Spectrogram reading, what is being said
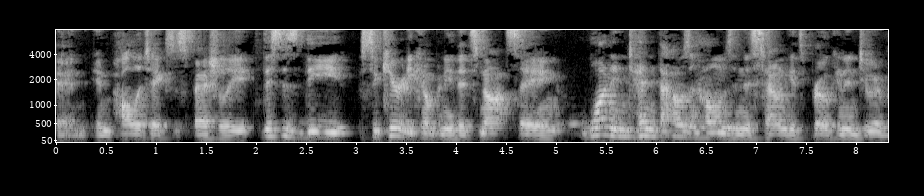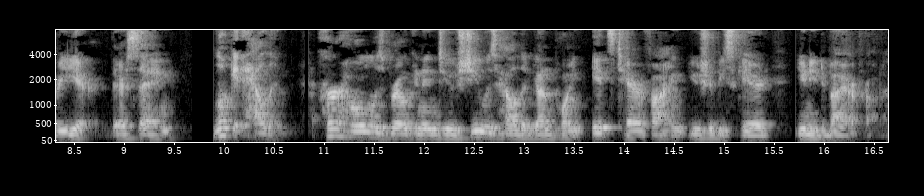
and in politics, especially. This is the security company that's not saying one in 10,000 homes in this town gets broken into every year. They're saying, look at Helen. Her home was broken into. She was held at gunpoint. It's terrifying. You should be scared. You need to buy our product.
